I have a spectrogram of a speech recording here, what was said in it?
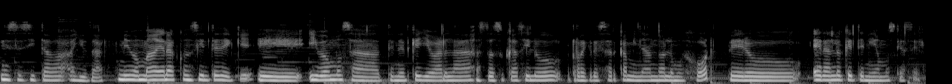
necesitaba ayudar. Mi mamá era consciente de que eh, íbamos a tener que llevarla hasta su casa y luego regresar caminando a lo mejor, pero era lo que teníamos que hacer.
